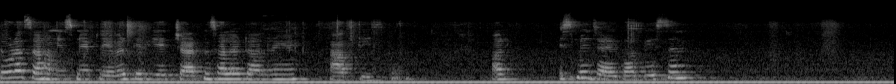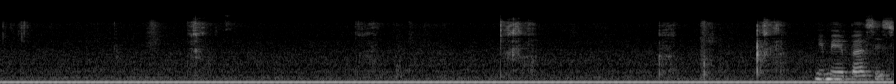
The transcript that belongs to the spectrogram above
थोड़ा सा हम इसमें फ्लेवर के लिए चाट मसाला डाल रहे हैं, हाफ़ टी स्पून और इसमें जाएगा बेसन ये मेरे पास इस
